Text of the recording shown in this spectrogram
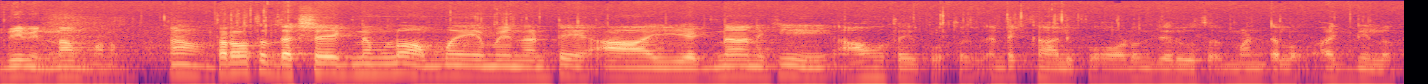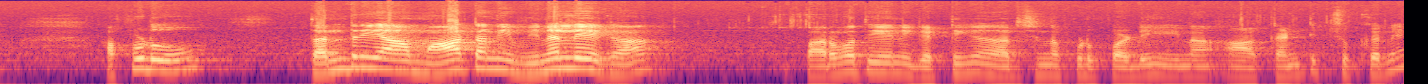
ఇది విన్నాం మనం. తర్వాత దక్ష యజ్ఞంలో అమ్మ ఏమైందంటే ఆ యజ్ఞానికి ఆహుతైపోతుంది. అంటే కాలిపోవడం జరుగుతుంది మంటలో అగ్నిలో. అప్పుడు తండ్రి ఆ మాటని వినలేక పార్వతి అని గట్టిగా అరిచినప్పుడు పడిన ఆ కంటి చుక్కనే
